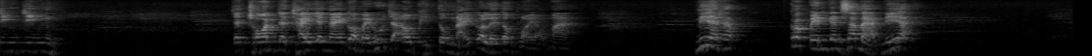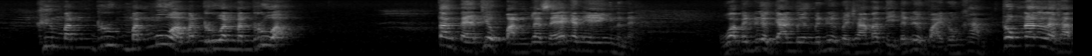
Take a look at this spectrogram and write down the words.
จริง ๆ จะชอนจะใช้ยังไงก็ไม่รู้จะเอาผิดตรงไหนก็เลยต้องปล่อยออกมา เนี่ยครับ ก็เป็นกันซะแบบนี้คือมันรุมันมั่วมันรวนมันรั่ว ตั้งแต่เที่ยวปั่นกระแสกันเองนั่นแหละ ว่าเป็นเรื่องการเมืองเป็นเรื่องประชามติเป็นเรื่องฝ่ายตรงข้าม ตรงนั้นแหละครับ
